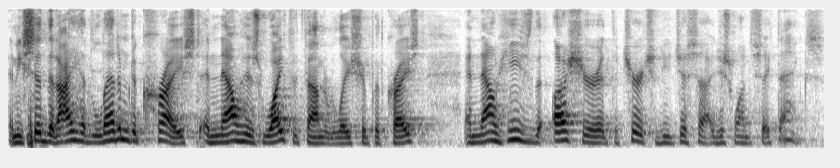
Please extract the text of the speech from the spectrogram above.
And he said that I had led him to Christ, and now his wife had found a relationship with Christ, and now he's the usher at the church. And he just, I just wanted to say thanks.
